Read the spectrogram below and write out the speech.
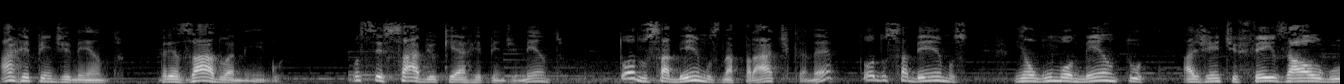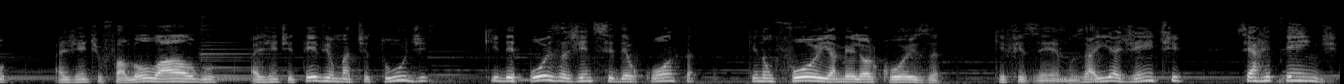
Arrependimento. Prezado amigo, você sabe o que é arrependimento? Todos sabemos na prática, né? Todos sabemos. Em algum momento a gente fez algo, a gente falou algo, a gente teve uma atitude que depois a gente se deu conta que não foi a melhor coisa que fizemos. Aí a gente se arrepende.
